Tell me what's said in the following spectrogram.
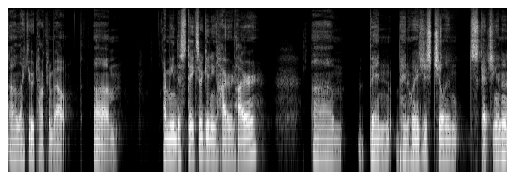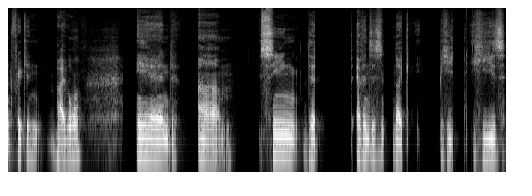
uh, like you were talking about um i mean the stakes are getting higher and higher um ben ben is just chilling sketching in a freaking bible and um seeing that evans is like he he's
